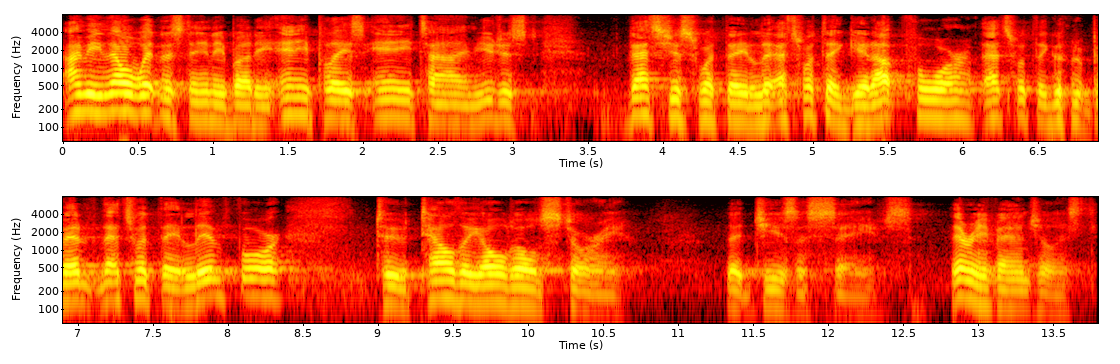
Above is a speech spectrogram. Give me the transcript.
I mean, they'll witness to anybody, any place, anytime. You just, that's just what they, that's what they get up for. That's what they go to bed, that's what they live for to tell the old, old story that Jesus saves. They're evangelists.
